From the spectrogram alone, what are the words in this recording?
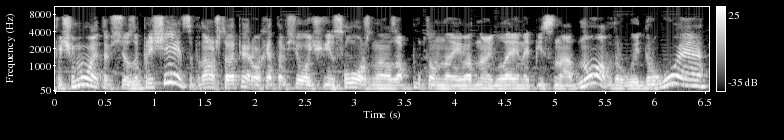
почему это все запрещается? Потому что, во-первых, это все очень сложно, запутанно, и в одной главе написано одно, а в другой другое.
